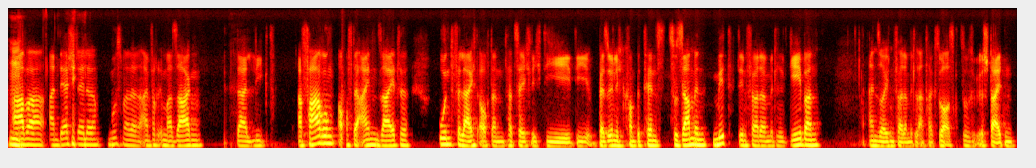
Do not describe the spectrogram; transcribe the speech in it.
Hm. Aber an der Stelle muss man dann einfach immer sagen, da liegt Erfahrung auf der einen Seite und vielleicht auch dann tatsächlich die, die persönliche Kompetenz zusammen mit den Fördermittelgebern, einen solchen Fördermittelantrag so auszugestalten,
